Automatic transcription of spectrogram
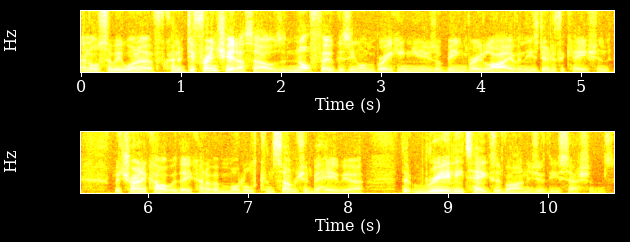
And also we want to kind of differentiate ourselves and not focusing on breaking news or being very live in these notifications. We're trying to come up with a kind of a modeled consumption behavior that really takes advantage of these sessions.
